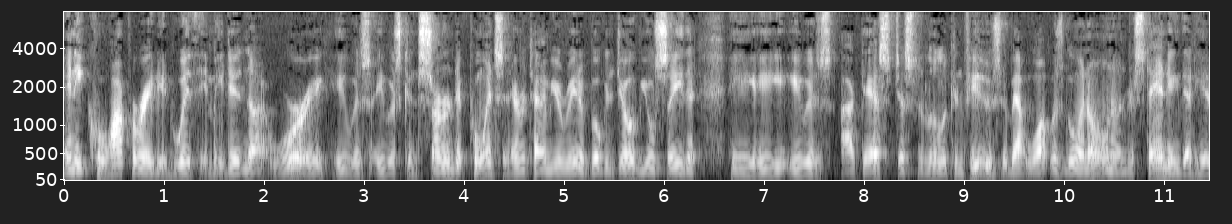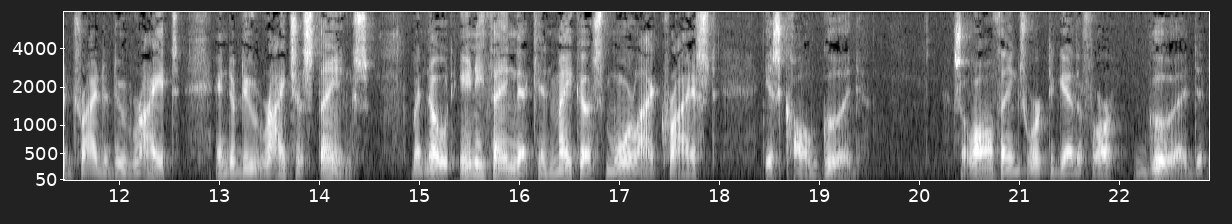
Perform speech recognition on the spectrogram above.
and he cooperated with him. He did not worry. He was he was concerned at points, and every time you read a book of Job, you'll see that he, he, he was, I guess, just a little confused about what was going on, understanding that he had tried to do right and to do righteous things. But note, anything that can make us more like Christ is called good. So all things work together for good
